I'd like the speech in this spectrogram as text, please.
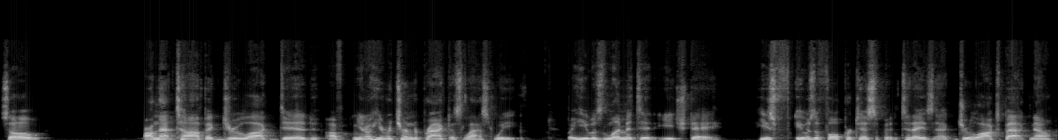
So, on that topic, Drew Lock did, you know, he returned to practice last week, but he was limited each day. He's he was a full participant today, Zach. Drew Lock's back now.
